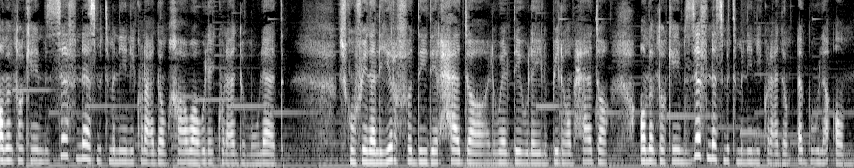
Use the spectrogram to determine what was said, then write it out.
أو ميم طون كاين بزاف ناس متمنين يكون عندهم خاوة ولا يكون عندهم ولاد. شكون فينا اللي يرفض يدير حاجة لوالديه ولا يلبي لهم حاجة. au même temps كاين بزاف ناس متمنين يكون عندهم أب ولا أم.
